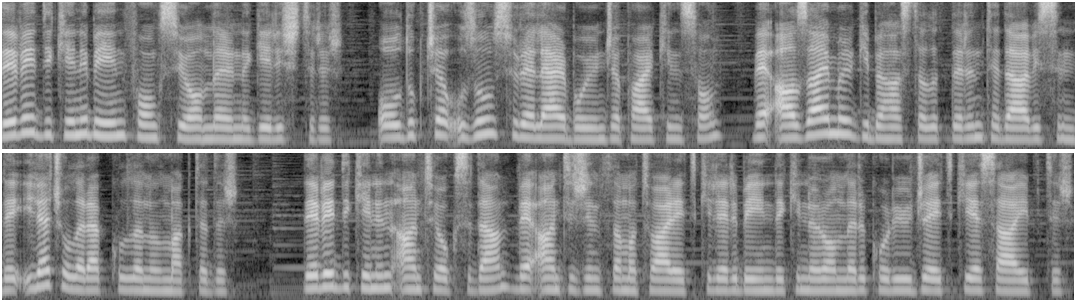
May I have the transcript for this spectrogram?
Deve dikeni beyin fonksiyonlarını geliştirir. Oldukça uzun süreler boyunca Parkinson ve Alzheimer gibi hastalıkların tedavisinde ilaç olarak kullanılmaktadır. Deve dikenin antioksidan ve antijinflamatuar etkileri beyindeki nöronları koruyucu etkiye sahiptir.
